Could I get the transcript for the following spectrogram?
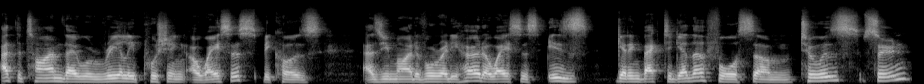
At the time they were really pushing Oasis because as you might have already heard, Oasis is getting back together for some tours soon,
